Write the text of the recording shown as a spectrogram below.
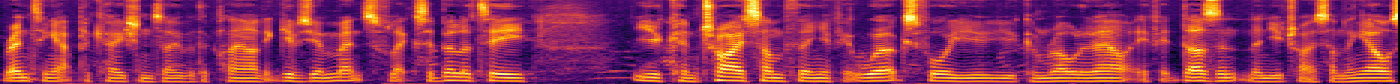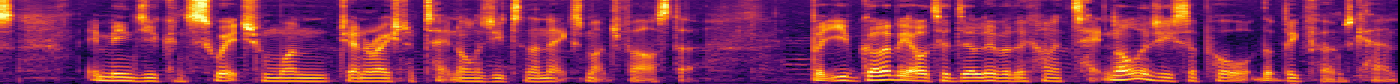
renting applications over the cloud. It gives you immense flexibility you can try something. If it works for you, you can roll it out. If it doesn't, then you try something else. It means you can switch from one generation of technology to the next much faster. But you've got to be able to deliver the kind of technology support that big firms can.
